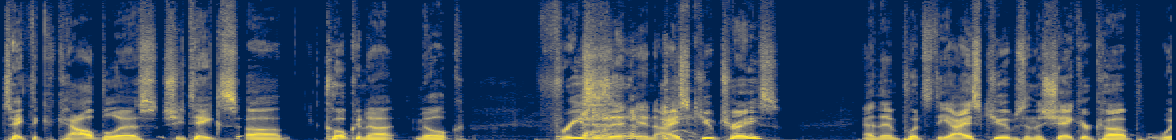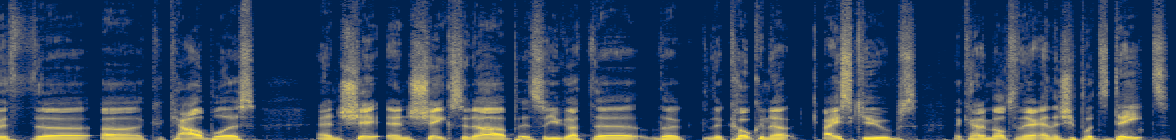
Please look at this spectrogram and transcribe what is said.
take the cacao bliss. She takes uh, coconut milk, freezes it in ice cube trays, and then puts the ice cubes in the shaker cup with the uh, cacao bliss and and shakes it up. And so you got the the the coconut ice cubes that kind of melts in there, and then she puts dates.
